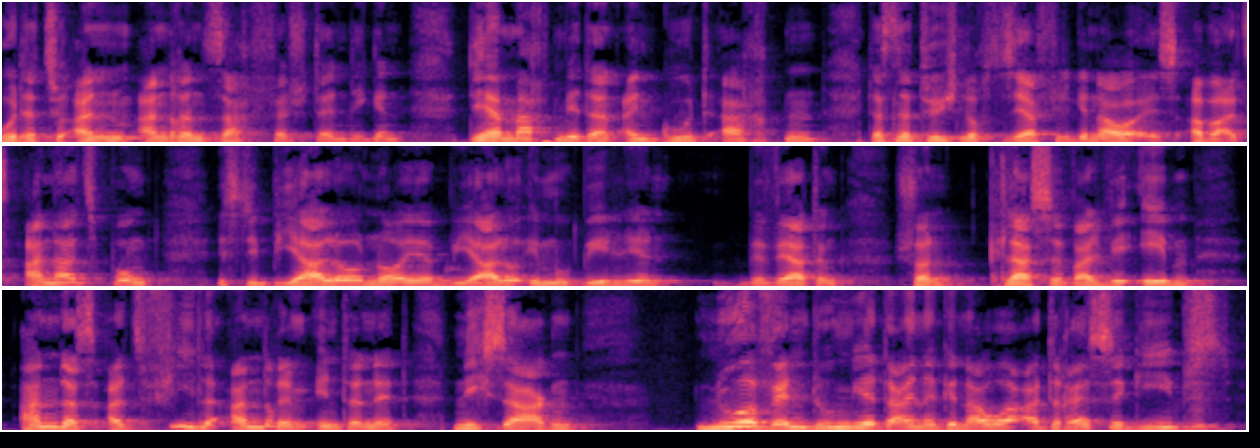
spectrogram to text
oder zu einem anderen Sachverständigen. Der macht mir dann ein Gutachten, das natürlich noch sehr viel genauer ist. Aber als Anhaltspunkt ist die Bialo neue Bialo Immobilienbewertung schon klasse, weil wir eben anders als viele andere im Internet nicht sagen, nur wenn du mir deine genaue Adresse gibst, mhm.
